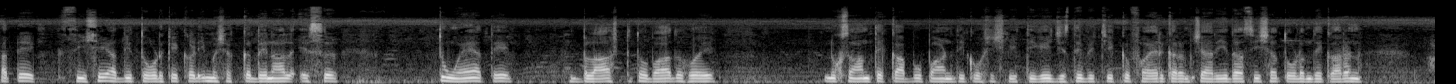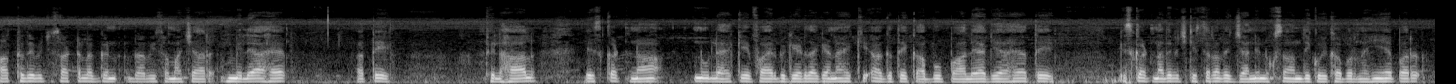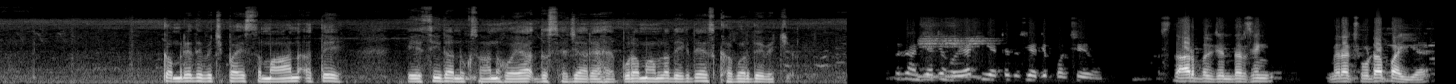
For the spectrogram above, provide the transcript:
ਅਤੇ ਸ਼ੀਸ਼ੇ ਆਦਿ ਤੋੜ ਕੇ ਕੜੀ ਮੁਸ਼ਕਲ ਦੇ ਨਾਲ ਇਸ ਧੂਏ ਅਤੇ ਬਲਾਸਟ ਤੋਂ ਬਾਅਦ ਹੋਏ ਨੁਕਸਾਨ ਤੇ ਕਾਬੂ ਪਾਉਣ ਦੀ ਕੋਸ਼ਿਸ਼ ਕੀਤੀ ਗਈ, ਜਿਸ ਦੇ ਵਿੱਚ ਇੱਕ ਫਾਇਰ ਕਰਮਚਾਰੀ ਦਾ ਸ਼ੀਸ਼ਾ ਤੋੜਨ ਦੇ ਕਾਰਨ ਹੱਥ ਦੇ ਵਿੱਚ ਸੱਟ ਲੱਗਣ ਦਾ ਵੀ ਸਮਾਚਾਰ ਮਿਲਿਆ ਹੈ ਅਤੇ ਫਿਲਹਾਲ ਇਸ ਘਟਨਾ ਨੂੰ ਲੈ ਕੇ ਫਾਇਰ ਬ੍ਰਿਗੇਡ ਦਾ ਕਹਿਣਾ ਹੈ ਕਿ ਅੱਗ ਤੇ ਕਾਬੂ ਪਾ ਲਿਆ ਗਿਆ ਹੈ ਅਤੇ ਇਸ ਘਟਨਾ ਦੇ ਵਿੱਚ ਕਿਸ ਤਰ੍ਹਾਂ ਦੇ ਜਾਨੀ ਨੁਕਸਾਨ ਦੀ ਕੋਈ ਖਬਰ ਨਹੀਂ ਹੈ, ਪਰ ਕਮਰੇ ਦੇ ਵਿੱਚ ਪਏ ਸਮਾਨ ਅਤੇ ਏਸੀ ਦਾ ਨੁਕਸਾਨ ਹੋਇਆ ਦੱਸਿਆ ਜਾ ਰਿਹਾ ਹੈ। ਪੂਰਾ ਮਾਮਲਾ ਦੇਖਦੇ ਹਾਂ ਇਸ ਖਬਰ ਦੇ ਵਿੱਚ। ਪ੍ਰਧਾਨ ਅੱਜ ਹੋਇਆ ਕੀ? ਇੱਥੇ ਤੁਸੀਂ ਅੱਜ ਪਹੁੰਚੇ ਹੋ। ਸਰਦਾਰ ਬਲਜਿੰਦਰ ਸਿੰਘ, ਮੇਰਾ ਛੋਟਾ ਭਾਈ ਹੈ।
